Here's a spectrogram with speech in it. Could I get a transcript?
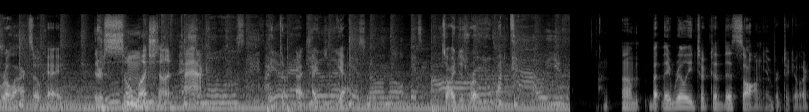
relax, okay. There's so much to unpack. I don't, I, I, yeah. So I just wrote, what? Um, but they really took to this song in particular.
